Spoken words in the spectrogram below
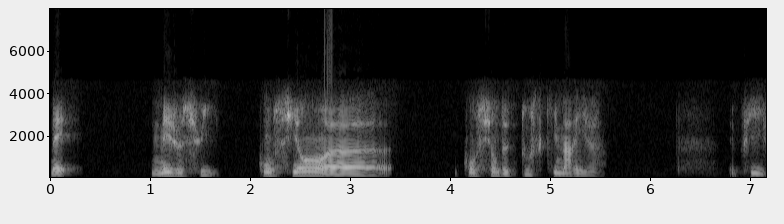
mais mais je suis conscient euh, conscient de tout ce qui m'arrive. Et puis,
